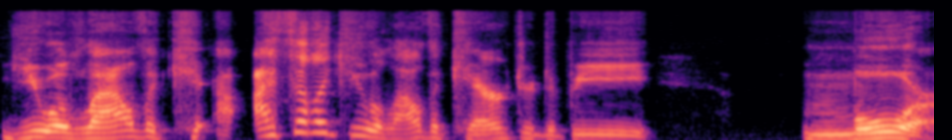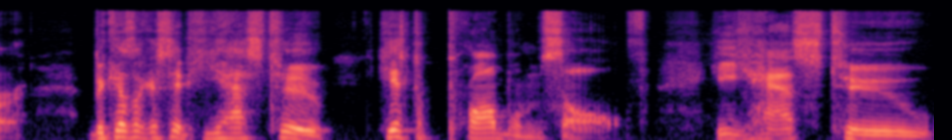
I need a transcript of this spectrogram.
you allow the I feel like you allow the character to be more because like I said he has to he has to problem solve. He has to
